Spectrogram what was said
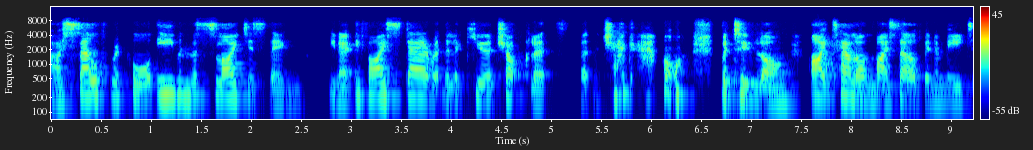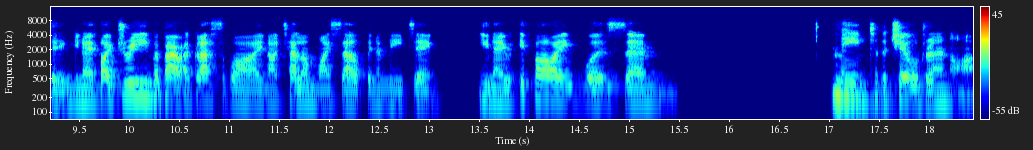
I self report even the slightest thing. You know, if I stare at the liqueur chocolates at the checkout for too long, I tell on myself in a meeting. You know, if I dream about a glass of wine, I tell on myself in a meeting. You know, if I was um, mean to the children, I,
